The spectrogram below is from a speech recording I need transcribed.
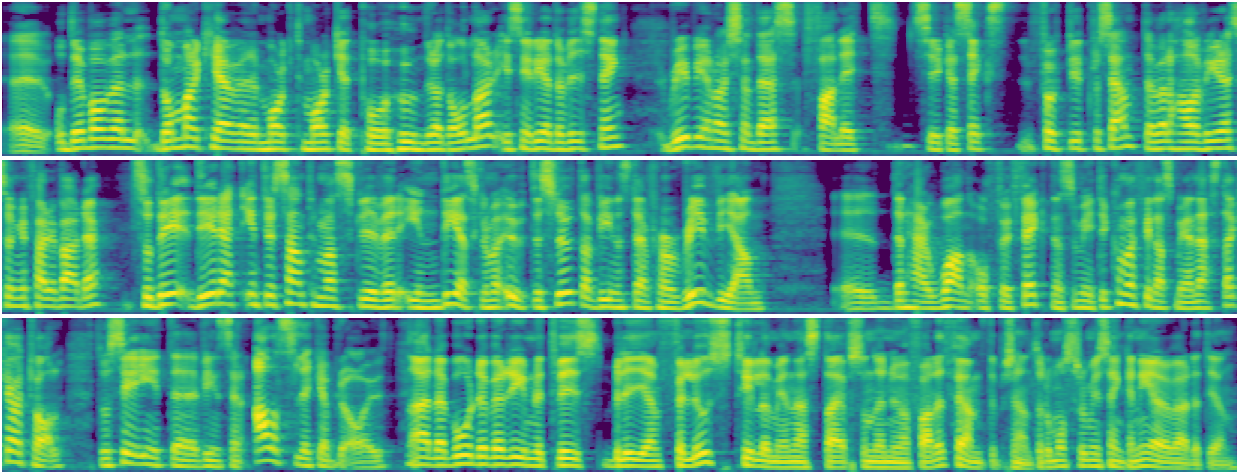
Eh, och det var väl, de markerade väl mark to market på 100 dollar i sin redovisning. Rivian har sedan dess fallit cirka 6, 40 procent, det har väl halverats ungefär i värde. Så det, det är rätt intressant hur man skriver in det. Skulle man utesluta vinsten från Rivian Eh, den här one-off-effekten som inte kommer att finnas med nästa kvartal, då ser inte vinsten alls lika bra ut. Nej, det borde väl rimligtvis bli en förlust till och med nästa eftersom den nu har fallit 50 procent och då måste de ju sänka ner värdet igen.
